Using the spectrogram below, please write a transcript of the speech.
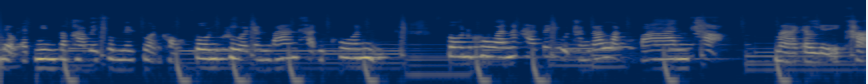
เดี๋ยวแอดมินจะพาไปชมในส่วนของโซนครัวกันบ้างค่ะทุกคน โซนครัวนะคะจะอยู่ทางด้านหลังบ้านค่ะ มากันเลยค่ะ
